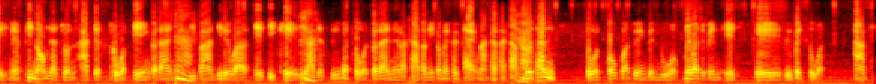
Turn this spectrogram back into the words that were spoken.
ติเนี่ยพี่น้องประชาชนอาจจะตรวจเองก็ได้นะค่ะที่บ้านที่เรียกว่า ATK ที่ค่ะอาจจะซื้อมาตรวจก็ได้ในราคาตอนนี้ก็ไม่ค่อยแพงนักนะครับครับเมื่อท่านตรวจพบว่าตัวเองเป็นบวก ไม่ว่าจะเป็น ATK หรือไปตรวจ RT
